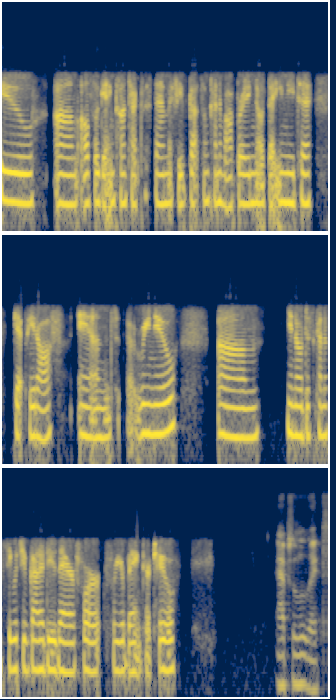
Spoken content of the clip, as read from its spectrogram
to um, also get in contact with them if you've got some kind of operating note that you need to get paid off and uh, renew. Um, you know, just kind of see what you've got to do there for for your bank or two. Absolutely.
